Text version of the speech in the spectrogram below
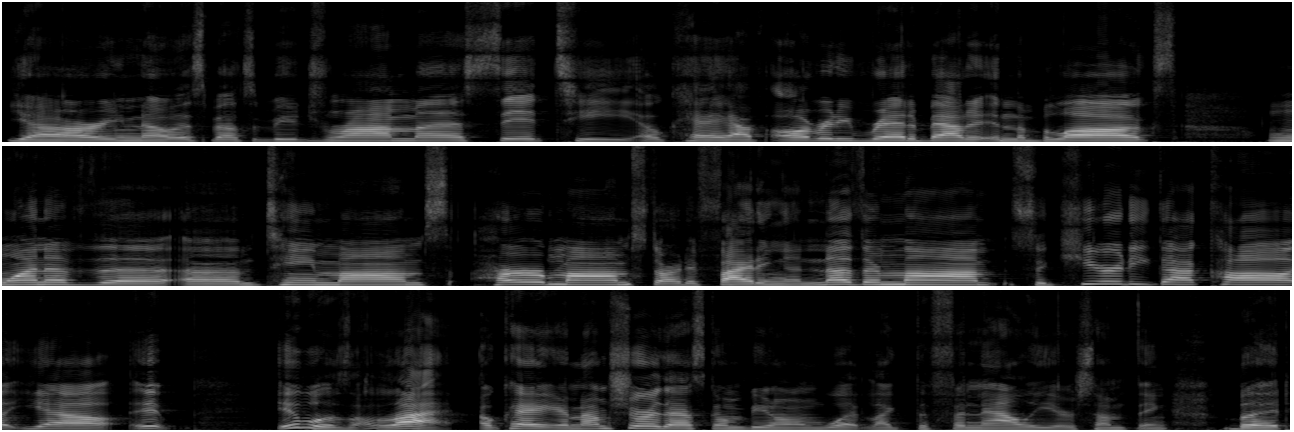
Yeah, I already know it's about to be drama city. Okay, I've already read about it in the blogs one of the um, teen moms, her mom started fighting another mom. Security got called. Yeah, it it was a lot. Okay, and I'm sure that's gonna be on what like the finale or something. But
